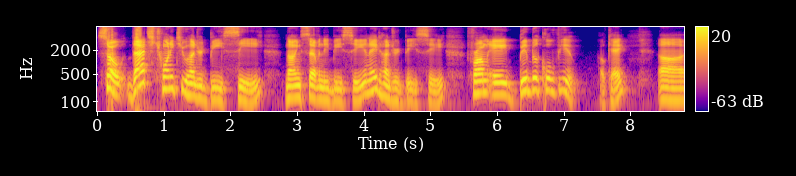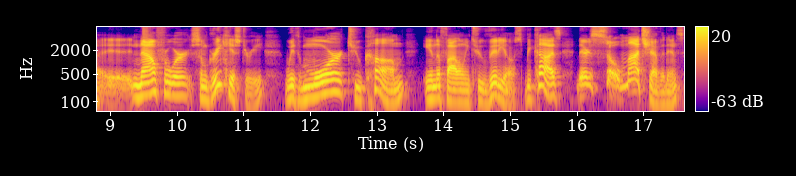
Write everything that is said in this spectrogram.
So that's 2200 BC, 970 BC, and 800 BC from a biblical view. Okay? Uh, now for some Greek history with more to come in the following two videos because there's so much evidence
